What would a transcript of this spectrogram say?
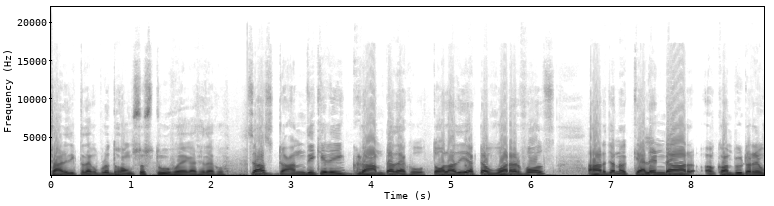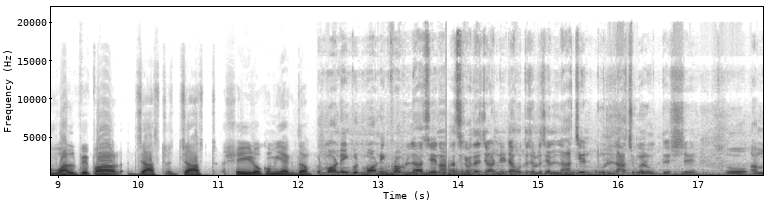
চারিদিকটা দেখো, পুরো ধ্বংসস্তূপ হয়ে গেছে, দেখো। জাস্ট ডান দিকের এই গ্রামটা দেখো, তলা দিয়ে একটা ওয়াটারফলস আর জানো ক্যালেন্ডার কম্পিউটারের ওয়ালপেপার জাস্ট জাস্ট সেই রকমই একদম। Good morning good morning from Lachen আর আজকে আমাদের জার্নিটা হতে চলেছে লাচেন টু লাচুংয়ের উদ্দেশ্যে। তো আমি,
